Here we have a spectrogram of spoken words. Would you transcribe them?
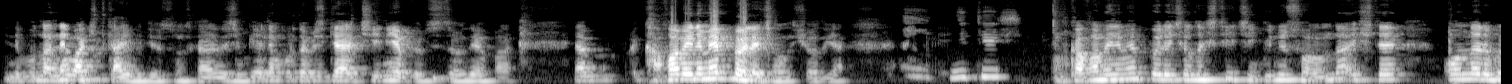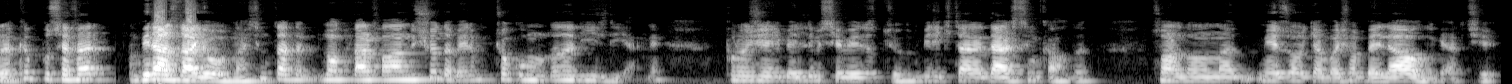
Şimdi bunda ne vakit kaybediyorsunuz kardeşim? Gelin burada biz gerçeğini yapıyoruz siz orada yaparak. Yani kafa benim hep böyle çalışıyordu yani. Müthiş. Kafa benim hep böyle çalıştığı için günün sonunda işte onları bırakıp bu sefer biraz daha yoğunlaştım. Zaten notlar falan düşüyor da benim çok umurumda da değildi yani. Projeyi belli bir seviyede tutuyordum. Bir iki tane dersim kaldı. Sonradan onlar mezun olurken başıma bela oldu gerçi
